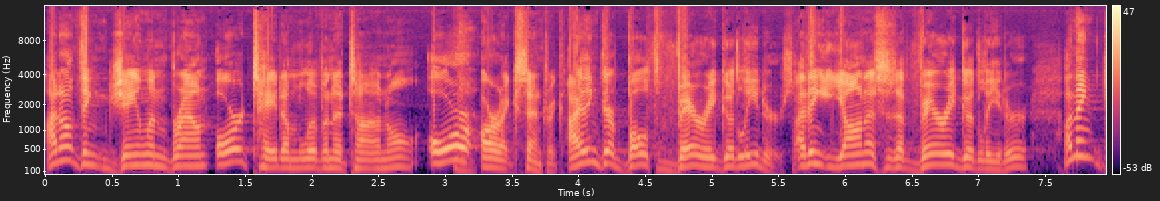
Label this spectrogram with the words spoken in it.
I don't think Jaylen Brown or Tatum live in a tunnel or are eccentric. I think they're both very good leaders. I think Giannis is a very good leader. I think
